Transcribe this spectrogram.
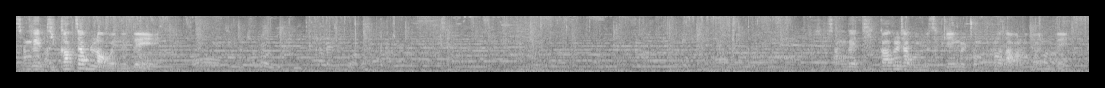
상대 뒷각 잡으려고 했는데. 상대 뒷각을 잡으면서 게임을 좀 풀어나가려고 했는데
